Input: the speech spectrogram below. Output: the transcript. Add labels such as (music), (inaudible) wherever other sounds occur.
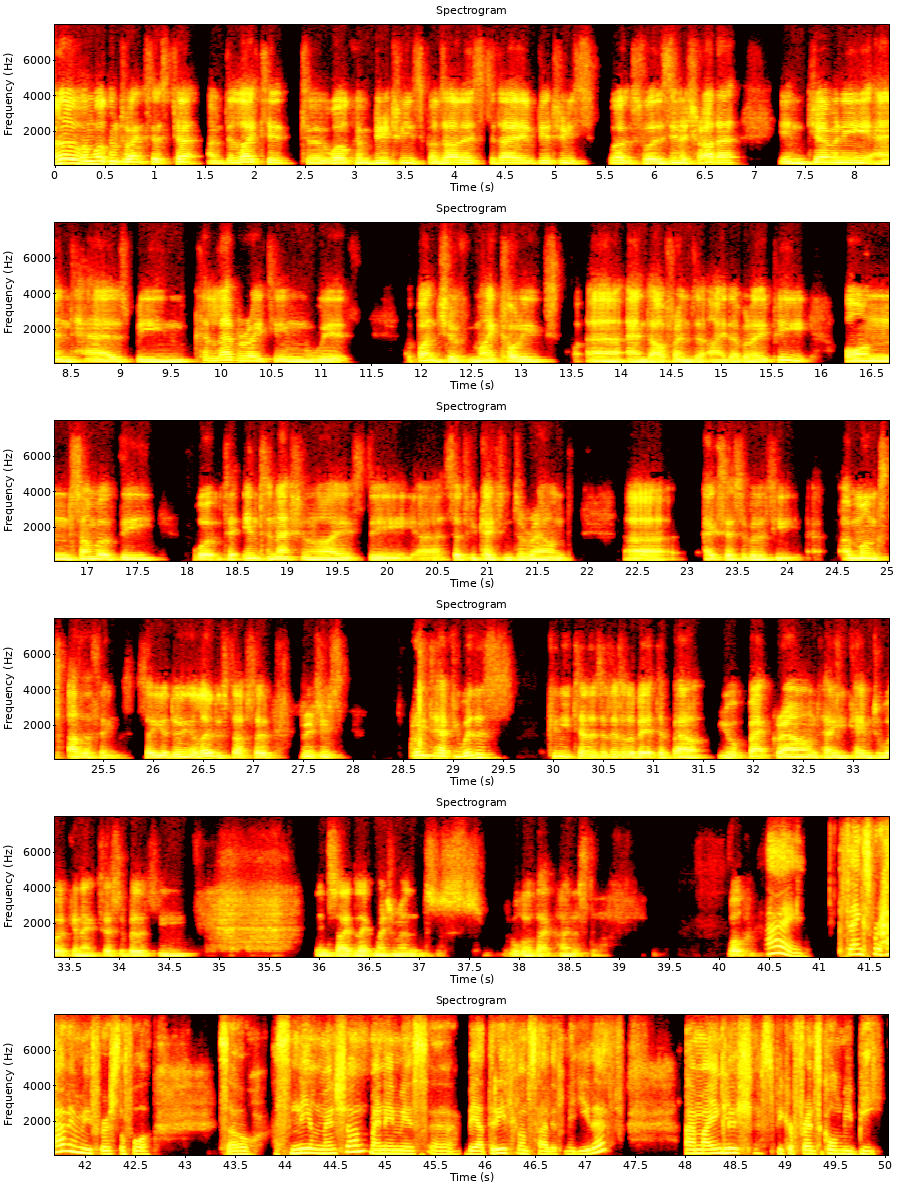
Hello and welcome to Access Chat. I'm delighted to welcome Beatriz Gonzalez today. Beatriz works for Sina in Germany and has been collaborating with a bunch of my colleagues uh, and our friends at IAAP on some of the work to internationalize the uh, certifications around uh, accessibility, amongst other things. So you're doing a load of stuff. So, Beatriz, great to have you with us can you tell us a little bit about your background, how you came to work in accessibility, inside leg measurements, all of that kind of stuff? Welcome. Hi, thanks for having me, first of all. So, as Neil mentioned, my name is uh, Beatriz González Mellídez, and my English speaker friends call me B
